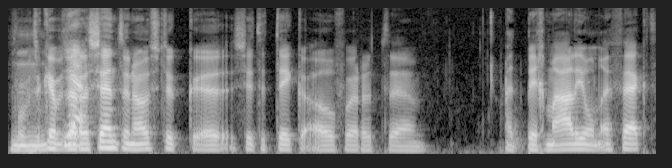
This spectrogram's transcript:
Mhm. ik heb Ja. daar recent een hoofdstuk eh, zitten tikken over het, eh, het Pygmalion-effect.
